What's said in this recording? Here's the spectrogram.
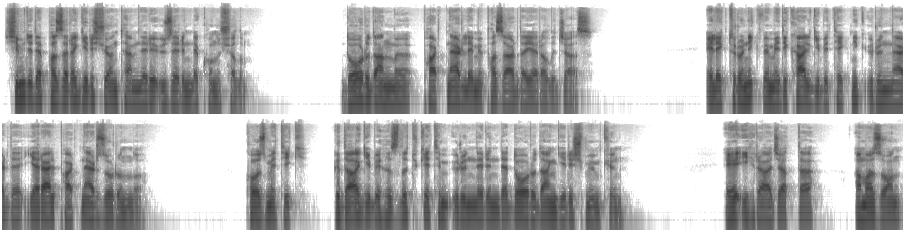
Şimdi de pazara giriş yöntemleri üzerinde konuşalım. Doğrudan mı, partnerle mi pazarda yer alacağız? Elektronik ve medikal gibi teknik ürünlerde yerel partner zorunlu. Kozmetik, gıda gibi hızlı tüketim ürünlerinde doğrudan giriş mümkün. E-ihracatta, Amazon,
